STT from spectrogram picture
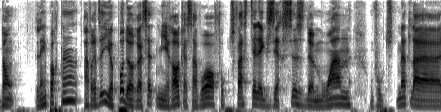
Donc, L'important, à vrai dire, il n'y a pas de recette miracle à savoir, faut que tu fasses tel exercice de moine ou faut que tu te mettes à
